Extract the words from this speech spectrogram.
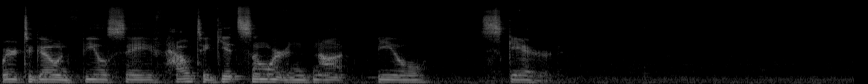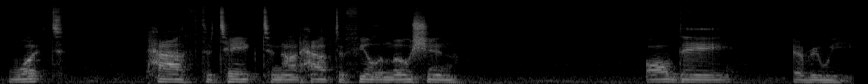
where to go and feel safe, how to get somewhere and not feel scared. What path to take to not have to feel emotion all day, every week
